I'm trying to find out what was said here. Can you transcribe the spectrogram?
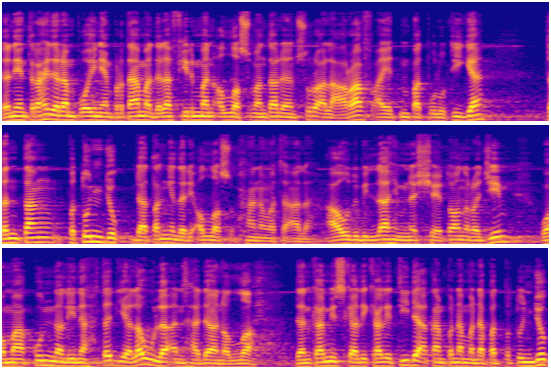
Dan yang terakhir dalam poin yang pertama adalah firman Allah subhanahu wa ta'ala dalam surah Al-A'raf ayat 43 tentang petunjuk datangnya dari Allah Subhanahu wa taala. A'udzu billahi minasyaitonir rajim wa ma kunna linahtadiya laula an hadanallah. Dan kami sekali-kali tidak akan pernah mendapat petunjuk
